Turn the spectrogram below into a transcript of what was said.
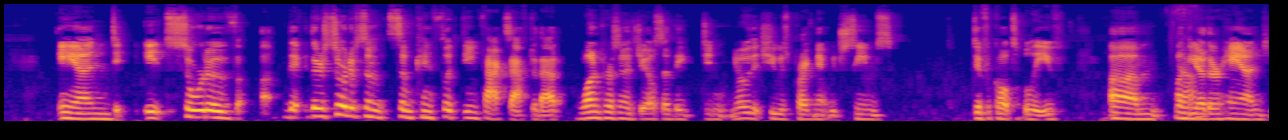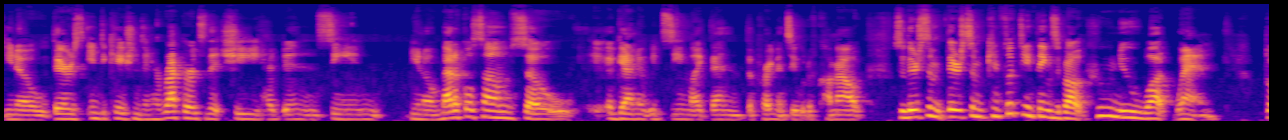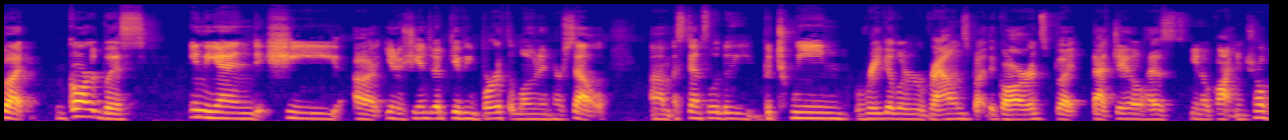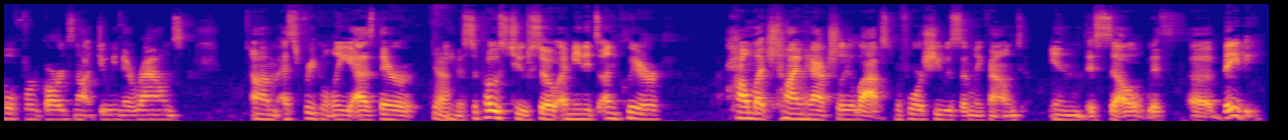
And it's sort of, uh, there's sort of some, some conflicting facts after that. One person at jail said they didn't know that she was pregnant, which seems difficult to believe. Um, on yeah. the other hand, you know, there's indications in her records that she had been seen, you know, medical some. So again, it would seem like then the pregnancy would have come out. So there's some, there's some conflicting things about who knew what when, but regardless, in the end, she, uh, you know, she ended up giving birth alone in her cell. Um, ostensibly between regular rounds by the guards, but that jail has, you know, gotten in trouble for guards not doing their rounds um, as frequently as they're yeah. you know supposed to. So I mean, it's unclear how much time had actually elapsed before she was suddenly found in this cell with a baby.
